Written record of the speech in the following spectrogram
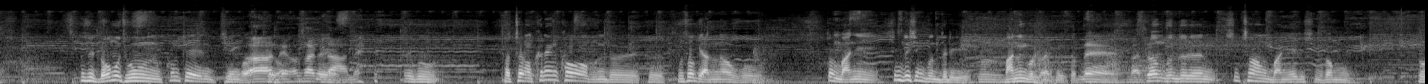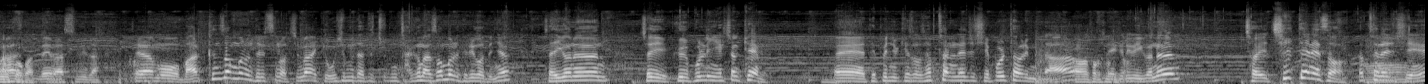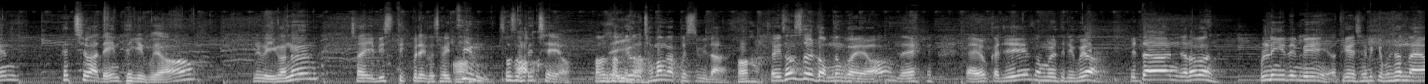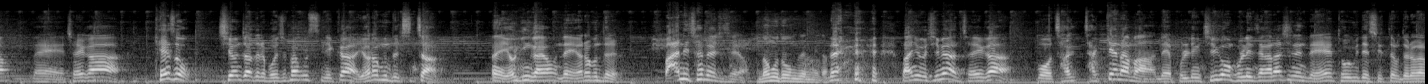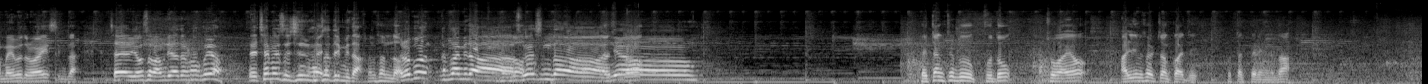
사실 너무 좋은 콘텐츠인 것 아, 같아요. 네, 감사합니다. 네. 네. 그리고 저처럼 크랭커 분들 그 구속이 안 나오고 좀 많이 힘드신 분들이 많은 걸로 알고 있거든요. 음. 네, 맞아요. 그런 분들은 신청 많이 해주시면 너무 좋을 아, 것 같아요. 네, 맞습니다. 제가 뭐 큰 선물은 드릴 수는 없지만 이렇게 오신 분들한테 조금 자그마한 선물을 드리거든요. 자, 이거는 저희 그 볼링 액션 캠 네, 대표님께서 협찬을 해주신 볼타올입니다. 아, 감사합니다. 네, 그리고 이거는 저희 7텐에서 협찬해주신 패치와 네임택이고요. 그리고 이거는 저희 미스틱 브레이크 저희 팀 소속 아, 패치예요. 감사합니다. 네, 이거는 저만 갖고 있습니다. 아. 저희 선수들도 없는 거예요. 네, 네 여기까지 선물 드리고요. 일단 여러분 볼링 이듬이 어떻게 재밌게 보셨나요? 네, 저희가 계속 지원자들을 모집하고 있으니까 여러분들 진짜 네, 여긴가요? 네, 여러분들 많이 참여해 주세요. 너무 도움됩니다. 네, 많이 오시면 저희가 뭐 작, 작게나마 네 볼링 즐거운 볼링 생활 하시는데 도움이 될 수 있도록 노력을 한번 해보도록 하겠습니다. 자, 여기서 마무리하도록 하고요. 네, 참여해서 진심 감사드립니다. 감사합니다. 여러분 감사합니다. 수고하셨습니다. 안녕. 배짱TV 구독, 좋아요, 알림 설정까지 부탁드립니다.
